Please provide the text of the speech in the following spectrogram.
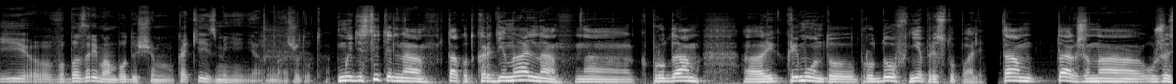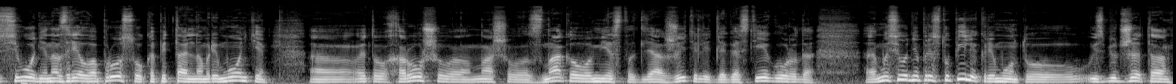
и в обозримом будущем какие изменения нас ждут? Мы действительно так вот кардинально к прудам, к ремонту прудов не приступали. Там также на, уже сегодня назрел вопрос о капитальном ремонте этого хорошего нашего знакового места для жителей, для гостей города. Э, мы сегодня приступили к ремонту. Из бюджета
